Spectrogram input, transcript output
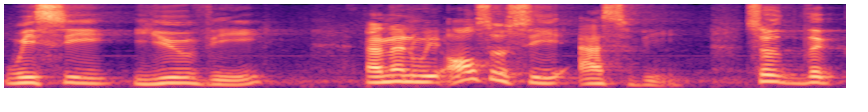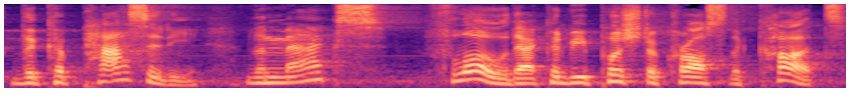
we see UV, and then we also see SV. So the, the capacity, the max flow that could be pushed across the cut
